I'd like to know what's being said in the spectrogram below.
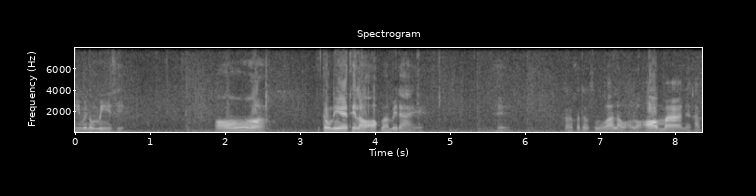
นี่ไม่ต้องมีสิอ๋อตรงนี้ที่เราออกมาไม่ได้เออ ก็ต้องสมมติว่าเราเราอ้อมมานะครับ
